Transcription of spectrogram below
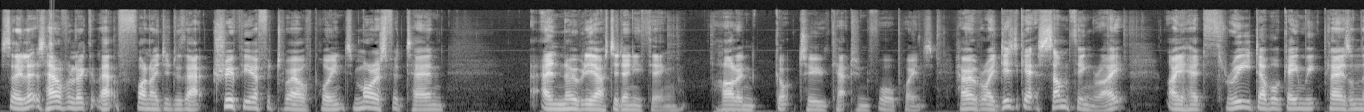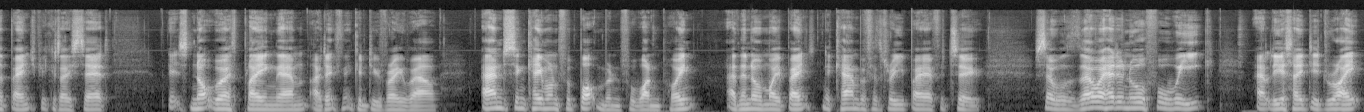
So let's have a look at that fun I did with that. Trippier for 12 points, Morris for 10, and nobody else did anything. Haaland got two, captain four points. However, I did get something right. I had three double game week players on the bench because I said it's not worth playing them. I don't think they can do very well. Anderson came on for Botman for one point, and then on my bench, Nakamba for three, Beyer for two. So although I had an awful week, at least I did right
